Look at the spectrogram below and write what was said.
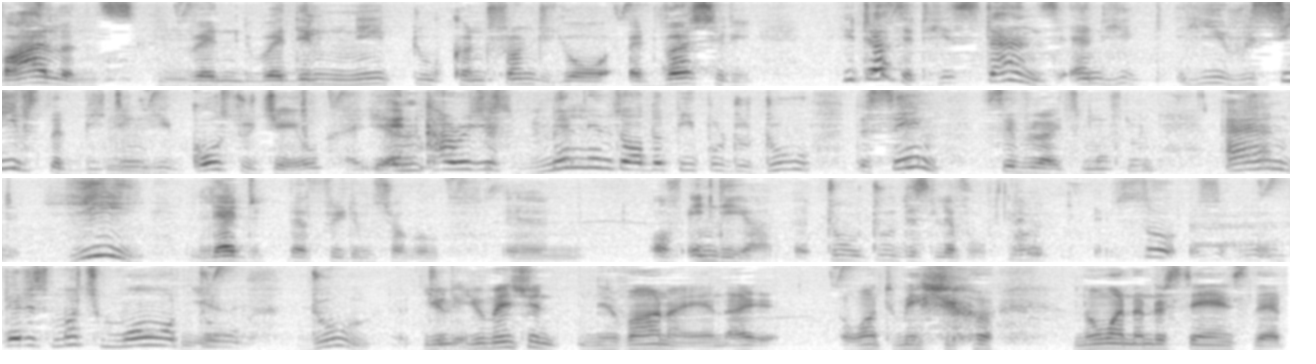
violence, mm. when where they need to confront your adversary. He does it. He stands and he, he receives the beating. Mm. He goes to jail. Uh, he Yeah. encourages millions of other people to do the same civil rights movement. And he led the freedom struggle um, of India to, to this level. So, so there is much more to Yeah. do. You, you mentioned nirvana, and I, I want to make sure no one understands that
